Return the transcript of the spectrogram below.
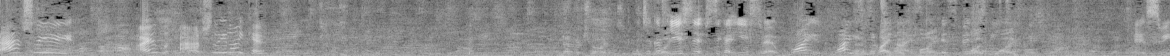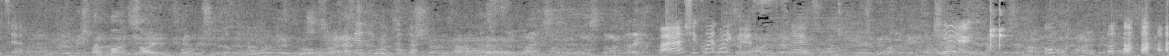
Actually, I actually like it. Never tried. It took a few sips to get used to it. White, white is quite nice. It's a bit sweeter. It's sweeter. I've malt cider before, which is lovely. I don't think I've had that. I actually quite like this. So, cheers. Oh.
